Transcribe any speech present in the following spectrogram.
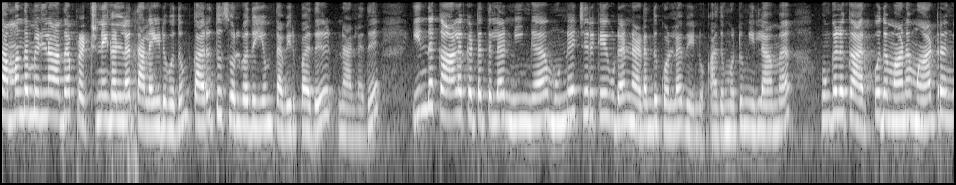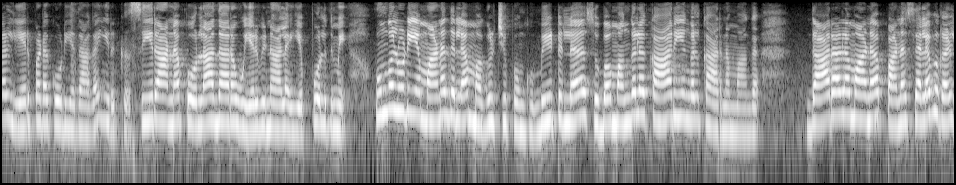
சம்பந்தமில்லாத பிரச்சனைகளில் தலையிடுவதும் கருத்து சொல்வதையும் தவிர்ப்பது நல்லது. இந்த காலகட்டத்தில் நீங்கள் முன்னெச்சரிக்கையுடன் நடந்து கொள்ள வேண்டும். அது மட்டும் இல்லாமல் உங்களுக்கு அற்புதமான மாற்றங்கள் ஏற்படக்கூடியதாக இருக்குது சீரான பொருளாதார உயர்வினால் எப்பொழுதுமே உங்களுடைய மனதில் மகிழ்ச்சி பொங்கும். வீட்டில் சுபமங்கல காரியங்கள் காரணமாக தாராளமான பண செலவுகள்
